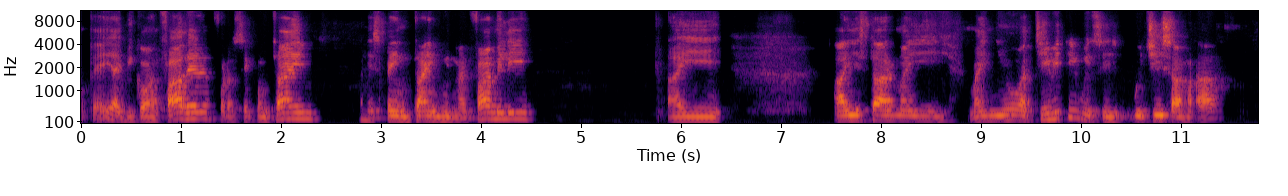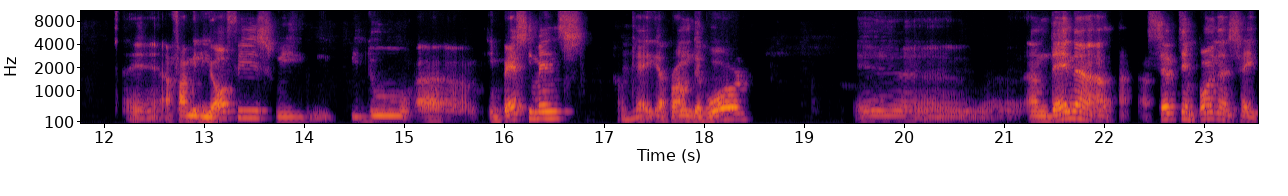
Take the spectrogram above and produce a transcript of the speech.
Okay, I become a father for a second time. I spend time with my family. I I start my my new activity, which is which is a, a, a family office. We we do uh, investments, okay, mm-hmm. around the world. Uh, and then uh, a certain point, I said,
